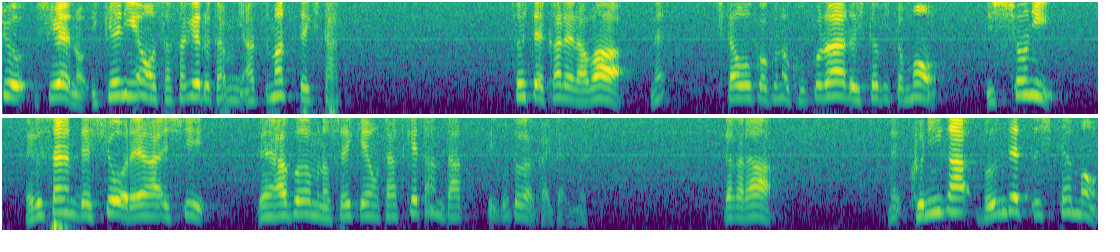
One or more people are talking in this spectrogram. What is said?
主主への生贄を捧げるために集まってきた。そして彼らは、ね、北王国の心ある人々も一緒にエルサレムで主を礼拝しレハブアムの政権を助けたんだっていうことが書いてあります。だから、ね、国が分裂しても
